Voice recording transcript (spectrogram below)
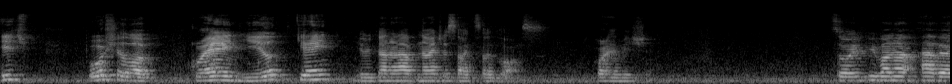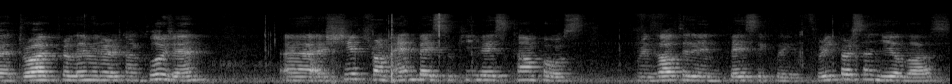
each bushel of grain yield gain, you're going to have nitrous oxide loss or emission. So if you want to have a draw preliminary conclusion, uh, a shift from N-based to P-based compost resulted in basically 3% yield loss,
